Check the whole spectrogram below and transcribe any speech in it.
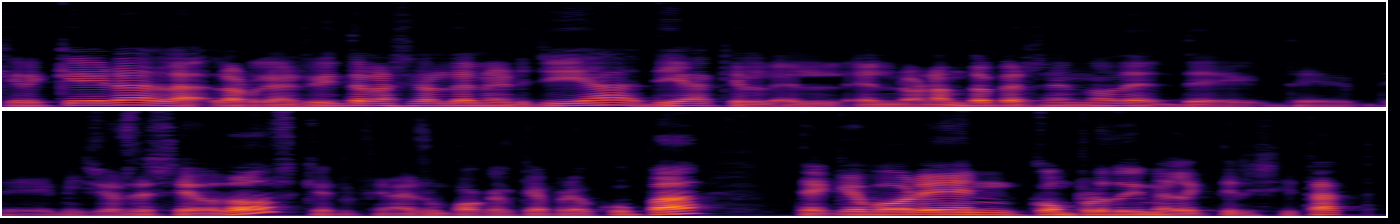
crec que era l'Organització Internacional d'Energia dia que el, el, el 90% no, de, de, de, de de CO2, que al final és un poc el que preocupa, té que veure en com produïm electricitat.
